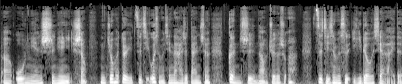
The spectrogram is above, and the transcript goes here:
呃五年、十年以上，你就会对于自己为什么现在还是单身，更是然后觉得说啊，自己是不是遗留下来的？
